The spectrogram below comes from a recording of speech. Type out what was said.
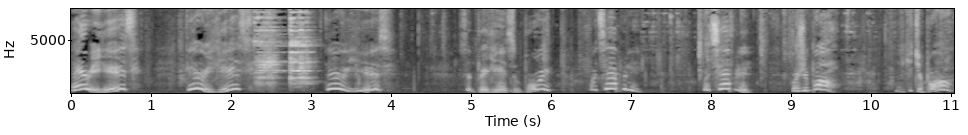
There he is. There he is. There he is. It's a big handsome boy. What's happening? What's happening? Where's your ball? Did you get your ball?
